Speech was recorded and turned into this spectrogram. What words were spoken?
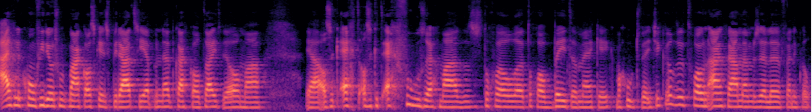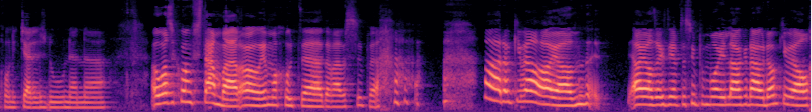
Eigenlijk gewoon video's moet maken als ik inspiratie heb. En dat heb ik eigenlijk altijd wel. Maar ja, als ik, echt, als ik het echt voel, zeg maar, dat is toch wel, uh, toch wel beter, merk ik. Maar goed, weet je, ik wilde het gewoon aangaan met mezelf. En ik wil gewoon die challenge doen. En, uh... oh, was ik gewoon verstaanbaar? Oh, helemaal goed. Uh, dat was super. oh, dankjewel, Arjan. Arjan zegt, je hebt een super mooie lach. Nou, dankjewel.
